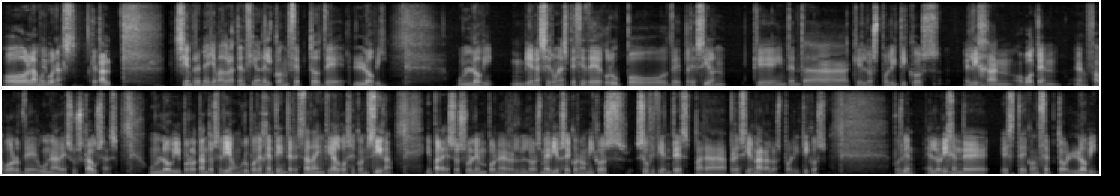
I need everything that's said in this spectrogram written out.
Hola, muy buenas. ¿Qué tal? Siempre me ha llamado la atención el concepto de lobby. Un lobby viene a ser una especie de grupo de presión que intenta que los políticos elijan o voten en favor de una de sus causas. Un lobby, por lo tanto, sería un grupo de gente interesada en que algo se consiga y para eso suelen poner los medios económicos suficientes para presionar a los políticos. Pues bien, el origen de este concepto lobby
